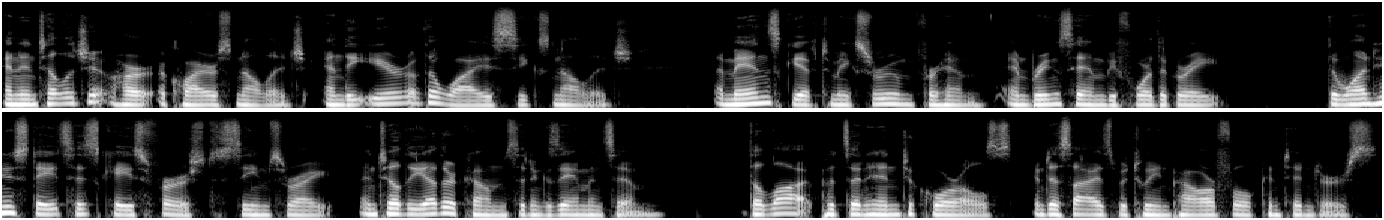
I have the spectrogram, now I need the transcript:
An intelligent heart acquires knowledge, and the ear of the wise seeks knowledge. A man's gift makes room for him, and brings him before the great. The one who states his case first seems right, until the other comes and examines him. The lot puts an end to quarrels and decides between powerful contenders.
